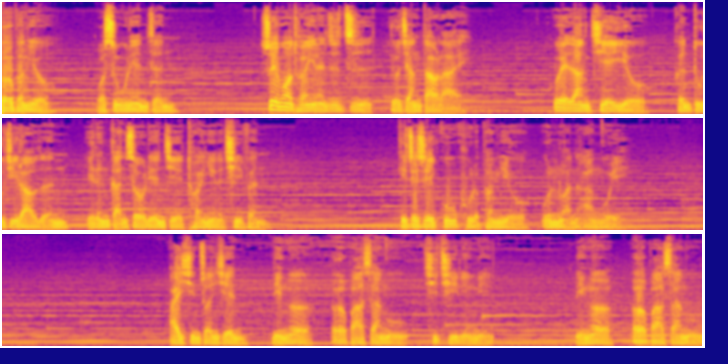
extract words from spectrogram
各位朋友，我是吴念真。岁末团圆的日子又将到来，为了让街友跟独居老人也能感受廉洁团圆的气氛，给这些孤苦的朋友温暖的安慰。爱心专线。零二二八三五七七零零，零二二八三五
